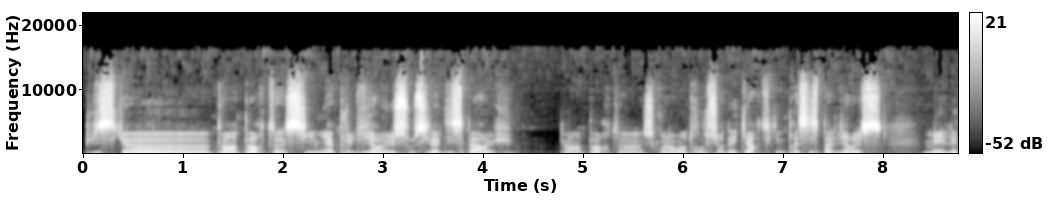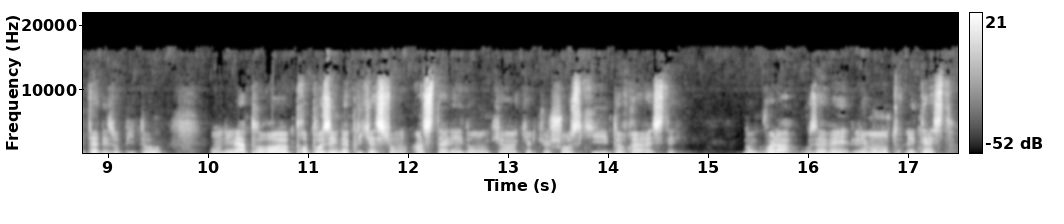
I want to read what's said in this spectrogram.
puisque peu importe s'il n'y a plus de virus ou s'il a disparu, peu importe euh, ce que l'on retrouve sur des cartes qui ne précisent pas le virus, mais l'état des hôpitaux, on est là pour euh, proposer une application installée, donc euh, quelque chose qui devrait rester. Donc voilà, vous avez les montes, les tests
